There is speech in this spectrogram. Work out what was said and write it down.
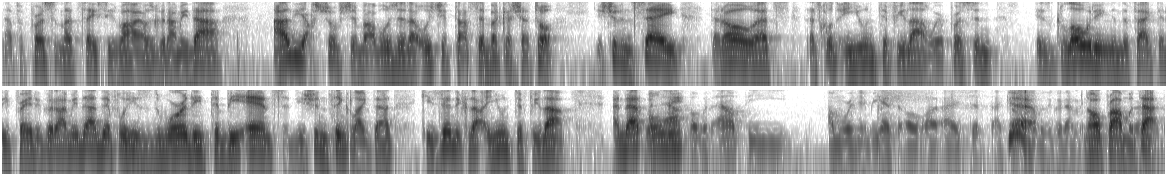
now if a person, let's say, says, wow, I was a good עמידה, Al yachshov shebabu bakashato. You shouldn't say that, oh, that's, that's called iyun tefillah, where a person is gloating in the fact that he prayed a good Amidah, and therefore he's worthy to be answered. You shouldn't think like that. And that but only. Without, but without the. I'm worthy to be answered. Oh, I, I, I yeah, that was a good Amidah. No problem with that.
